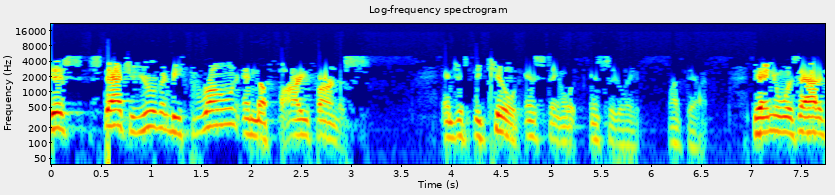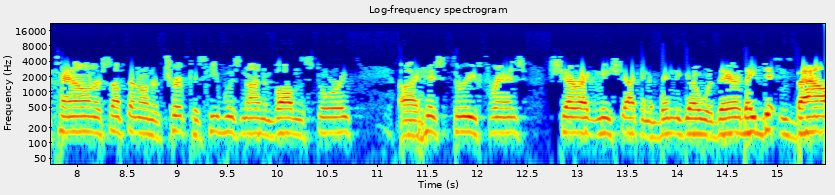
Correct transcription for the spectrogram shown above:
this statue, you were going to be thrown in the fiery furnace and just be killed instantly, instantly like that. Daniel was out of town or something on a trip because he was not involved in the story. Uh, his three friends, Shadrach, Meshach, and Abednego, were there. They didn't bow.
